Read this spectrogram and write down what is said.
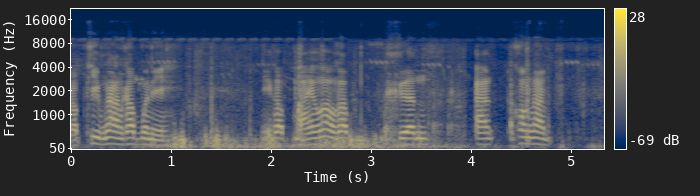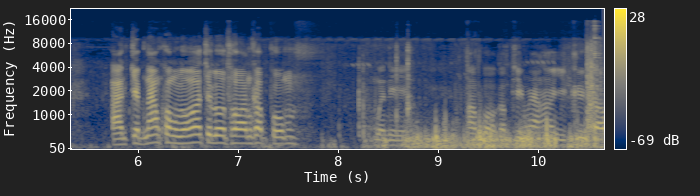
กับทีมงานครับวันนี้ นี่ครับหมายของเราครับเขื่อนอ่างคลองน้ำอ่างเก็บน้ำคลองหลวงราชโลธรครับ ผมวันนี้มาพอกับทีมงานเข้าอีกคือเก่า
